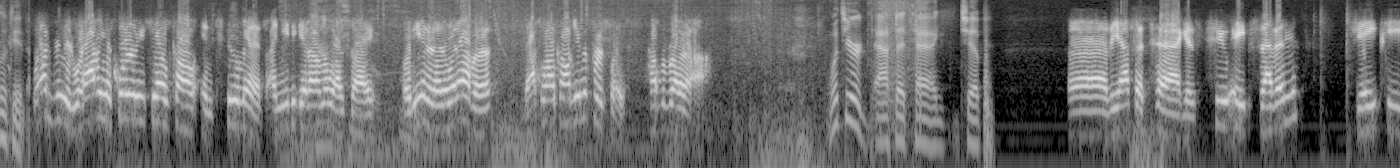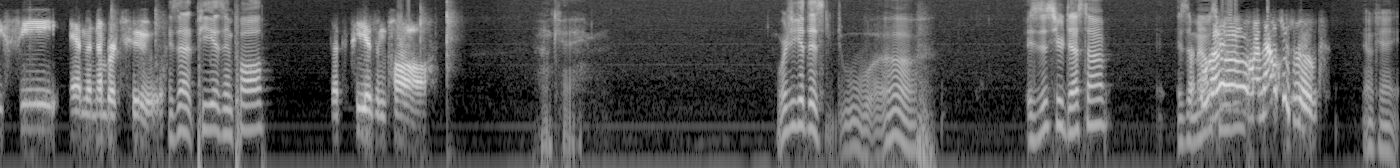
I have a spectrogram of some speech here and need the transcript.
Look at. Well, dude, we're having a quarterly sales call in two minutes. I need to get on the website or the internet or whatever. That's why I called you in the first place. Help a brother out. What's your asset tag, Chip? Uh, the asset tag is 287 JPC and the number 2. Is that P as in Paul? That's P as in Paul. Okay. Where'd you get this? Is this your desktop? Is the Oh, mouse my moving? mouse just moved. Okay.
